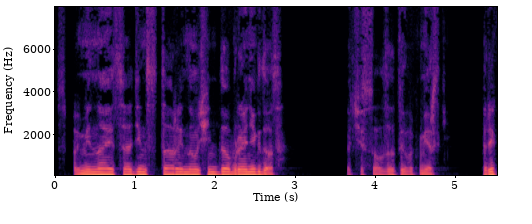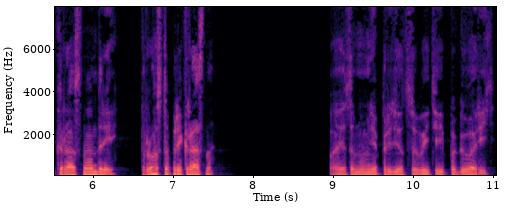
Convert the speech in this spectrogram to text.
Вспоминается один старый, но очень добрый анекдот. Почесал затылок мерзкий. Прекрасно, Андрей. Просто прекрасно. Поэтому мне придется выйти и поговорить.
